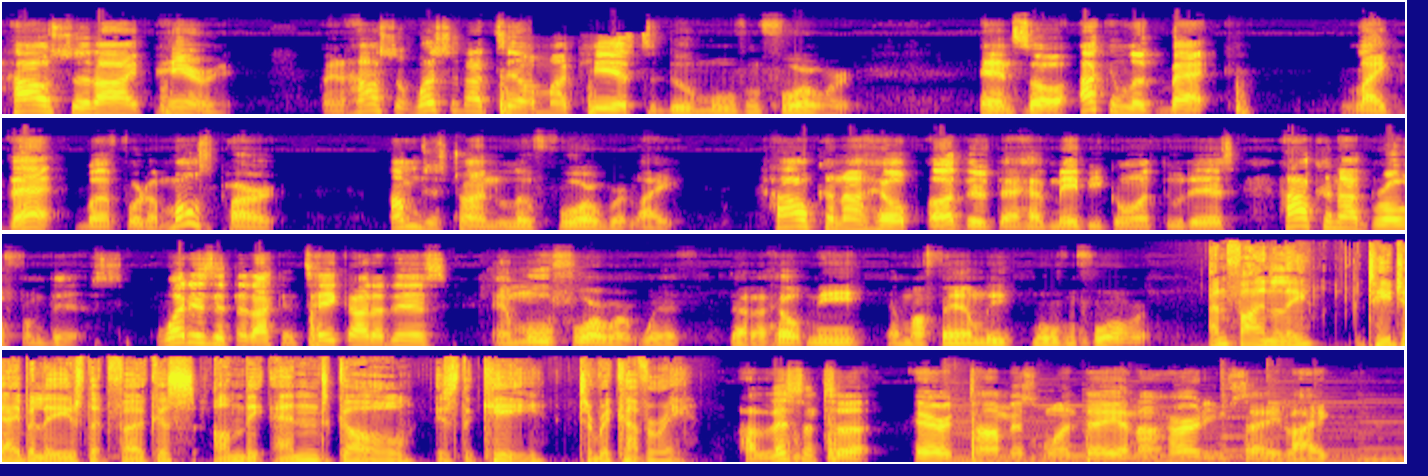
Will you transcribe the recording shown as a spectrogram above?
how should I parent? And how should what should I tell my kids to do moving forward? And so I can look back like that. But for the most part, I'm just trying to look forward. Like, how can I help others that have maybe gone through this? How can I grow from this? What is it that I can take out of this and move forward with that'll help me and my family moving forward. And finally, TJ believes that focus on the end goal is the key to recovery. I listened to Eric Thomas one day and I heard him say, like,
